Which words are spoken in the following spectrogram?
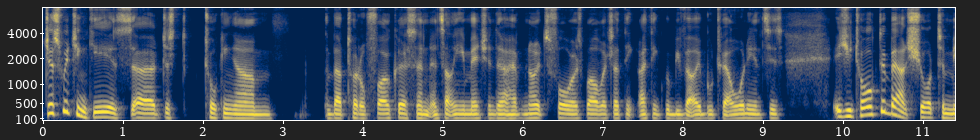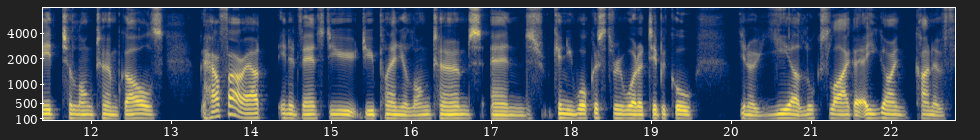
Just switching gears, uh, just talking um, about total focus and, and something you mentioned that I have notes for as well, which I think I think would be valuable to our audience is As you talked about short to mid to long term goals, how far out in advance do you do you plan your long terms? And can you walk us through what a typical, you know, year looks like? Are you going kind of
